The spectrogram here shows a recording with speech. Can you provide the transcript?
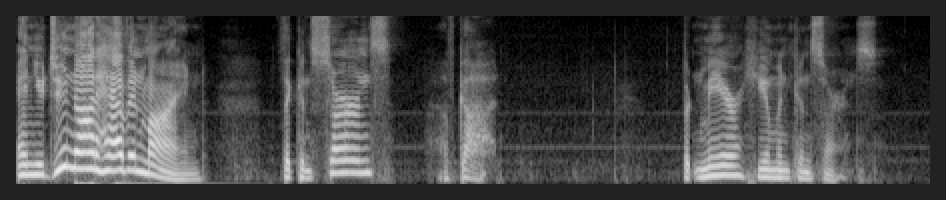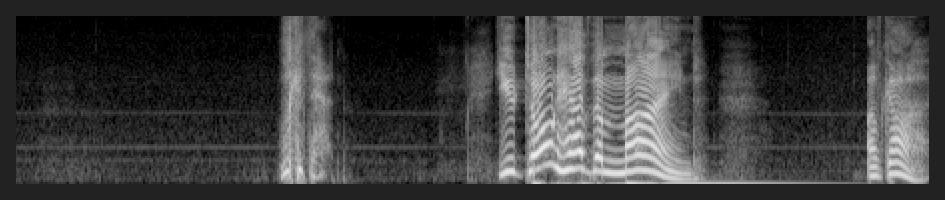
and you do not have in mind the concerns of God, but mere human concerns. Look at that. You don't have the mind of God.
